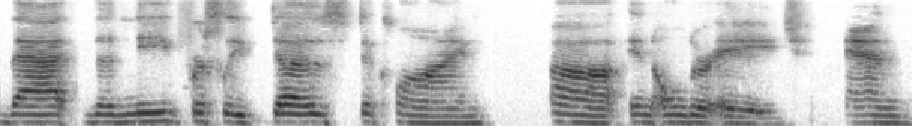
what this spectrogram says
that the need for sleep does decline uh, in older age. And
